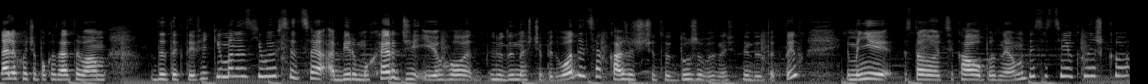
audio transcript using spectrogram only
Далі хочу показати вам детектив, який в мене з'явився. Це Абір Мухерджі і його людина, що підводиться. Кажуть, що це дуже визначний детектив. І мені стало цікаво познайомитися з цією книжкою.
